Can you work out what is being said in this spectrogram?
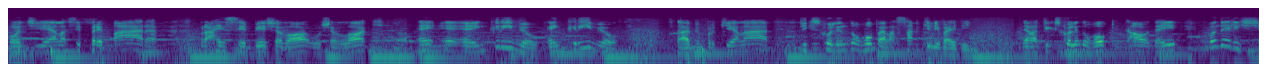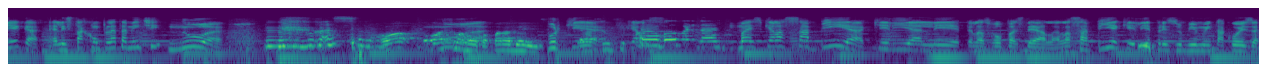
onde ela se prepara pra receber Sherlock, o Sherlock é, é- é incrível, é incrível, sabe? Porque ela fica escolhendo roupa, ela sabe que ele vai vir. Ela fica escolhendo roupa e tal. Daí, quando ele chega, ela está completamente nua. Nossa, Ó, ótima Nua. roupa, parabéns. Por quê? Ela Porque é uma ela, boa verdade. mas que ela sabia que ele ia ler pelas roupas dela. Ela sabia que ele ia presumir muita coisa.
